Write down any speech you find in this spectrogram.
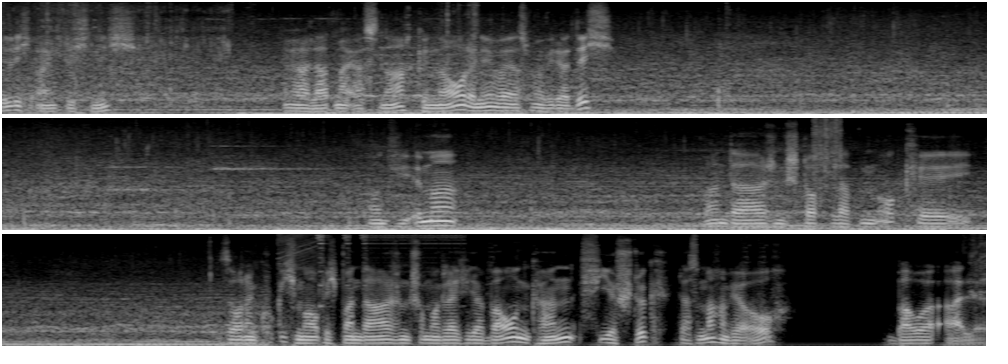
Will ich eigentlich nicht. Ja, lad mal erst nach. Genau, dann nehmen wir erstmal wieder dich. Und wie immer, Bandagen, Stofflappen, okay. So, dann gucke ich mal, ob ich Bandagen schon mal gleich wieder bauen kann. Vier Stück, das machen wir auch. Baue alle.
